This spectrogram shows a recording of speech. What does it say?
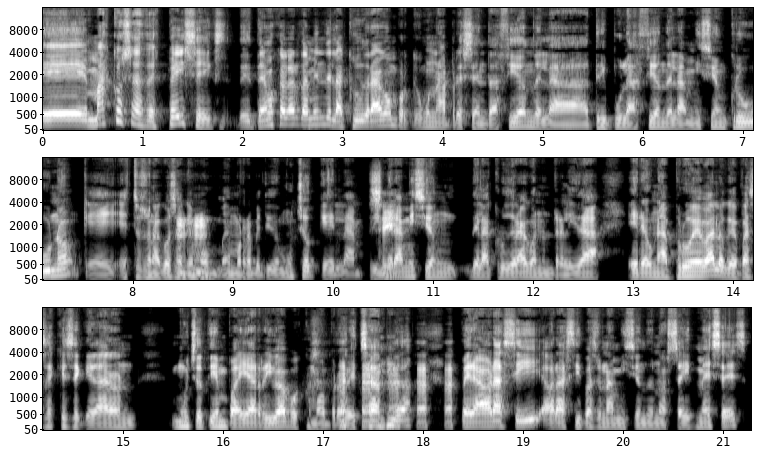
Eh, más cosas de SpaceX. Eh, tenemos que hablar también de la Crew Dragon porque hubo una presentación de la tripulación de la misión Crew 1, que esto es una cosa que hemos, hemos repetido mucho, que la primera Sí. misión de la Crew Dragon en realidad era una prueba, lo que pasa es que se quedaron mucho tiempo ahí arriba, pues como aprovechando. Pero ahora sí, ahora sí pasa una misión de unos seis meses.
